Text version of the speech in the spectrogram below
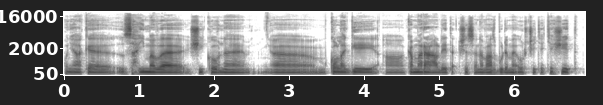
o nějaké zajímavé, šikovné eh, kolegy a kamarády, takže se na vás budeme určitě těšit.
